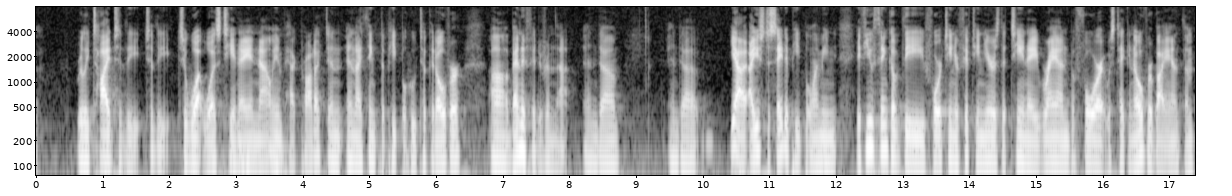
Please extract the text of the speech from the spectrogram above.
really tied to the to the to what was TNA and now Impact product, and and I think the people who took it over uh, benefited from that. And um and uh, yeah, I used to say to people, I mean, if you think of the 14 or 15 years that TNA ran before it was taken over by Anthem,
